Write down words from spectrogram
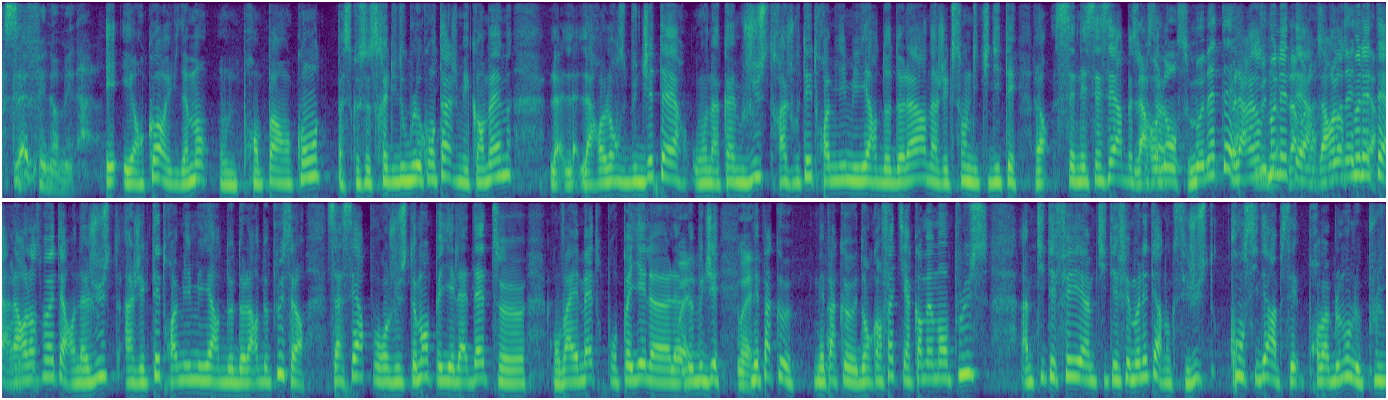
C'est phénoménal. Et, encore, évidemment, on ne prend pas en compte, parce que ce serait du double comptage, mais quand même, la, relance budgétaire, où on a quand même juste rajouté 3 000 milliards de dollars d'injection de liquidité. Alors, c'est nécessaire parce la relance monétaire. La relance monétaire. La relance monétaire. La relance monétaire. On a juste injecté 3 000 milliards de dollars de plus. Alors, ça sert pour justement payer la dette euh, qu'on va émettre pour payer le, budget. Mais pas que. Mais pas que. Donc, en fait, il y a quand même en plus un petit effet, un petit effet monétaire. Donc, c'est juste considérable. C'est probablement le, plus,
